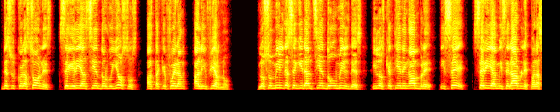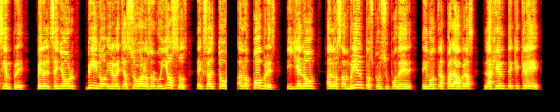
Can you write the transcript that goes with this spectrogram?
de sus corazones seguirían siendo orgullosos hasta que fueran al infierno. Los humildes seguirán siendo humildes y los que tienen hambre y sed serían miserables para siempre. Pero el Señor vino y rechazó a los orgullosos, exaltó a los pobres y llenó a los hambrientos con su poder. En otras palabras, la gente que cree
